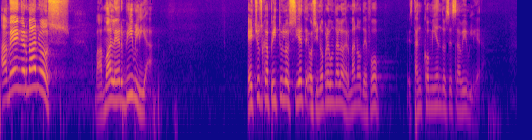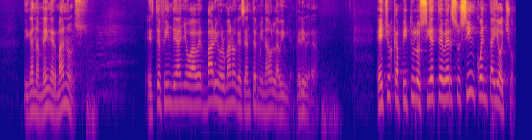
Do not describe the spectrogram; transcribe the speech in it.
Amén, hermanos. Vamos a leer Biblia. Hechos capítulo 7, o si no, preguntan a los hermanos de FOB, están comiéndose esa Biblia. Digan amén, hermanos. Este fin de año va a haber varios hermanos que se han terminado la Biblia. Pero verá. Hechos capítulo 7, verso 58.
